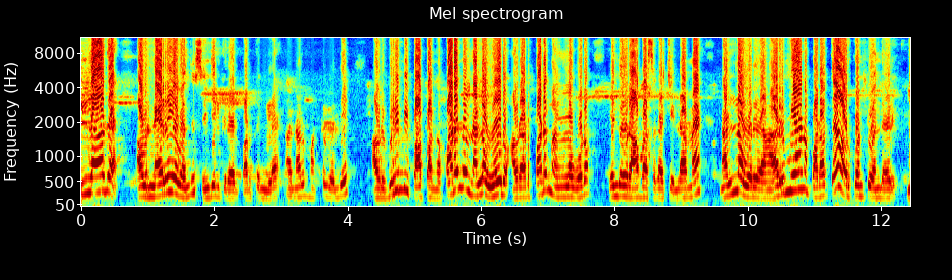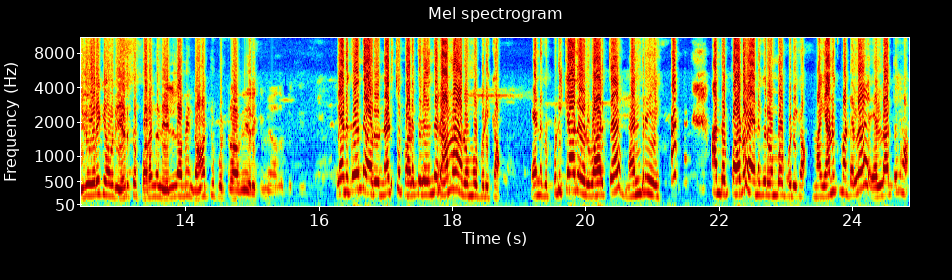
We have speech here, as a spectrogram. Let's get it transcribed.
இல்லாத அவர் நிறைய வந்து செஞ்சிருக்கிறார் படத்துங்களை. அதனால மக்கள் வந்து அவரை விரும்பி பார்ப்பாங்க. படங்கள் நல்லா ஓடும். அவரோட படங்கள் நல்லா ஓடும். எந்த ஒரு ஆபாச காட்சி இல்லாம நல்ல ஒரு அருமையான படத்தை அவர் கொண்டு வந்தாரு. இது வரைக்கும் அவர் எடுத்த படங்கள் எல்லாமே நாட்டுப்பற்றாவே இருக்குமே அதை பத்தி. எனக்கு வந்து அவர் நடிச்ச படத்துல இருந்து ரமணா ரொம்ப பிடிக்கும். எனக்கு பிடிக்காத ஒரு வார்த்தை நன்றி. அந்த படம் எனக்கு ரொம்ப பிடிக்கும். எனக்கு மட்டும் இல்ல எல்லாத்துக்கும்.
